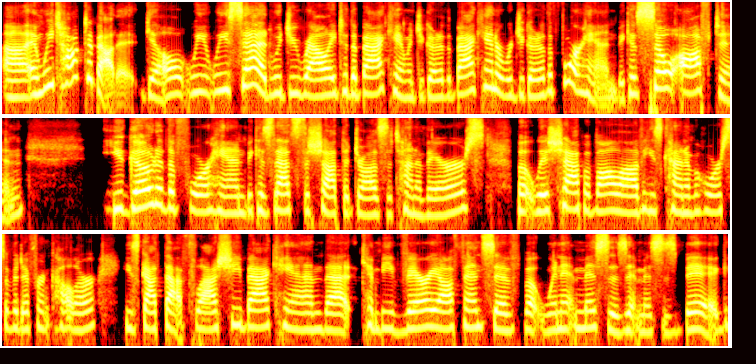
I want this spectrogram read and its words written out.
Uh, and we talked about it, Gil. We, we said, would you rally to the backhand? Would you go to the backhand or would you go to the forehand? Because so often you go to the forehand because that's the shot that draws a ton of errors. But with Shapovalov, he's kind of a horse of a different color. He's got that flashy backhand that can be very offensive, but when it misses, it misses big.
